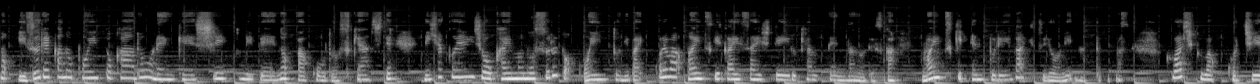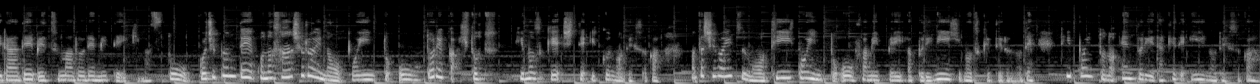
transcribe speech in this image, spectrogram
のいずれかのポイントカードを連携し、フリペイのバーコードをスキャンして200円以上買い物するとポイント2倍。これは毎月開催しているキャンペーンなのですが、毎月エントリーが必要になっております。詳しくはこちらで別窓で見ていきますと、ご自分でこの3種類のポイントをどれか1つ紐付けしていくのですが、私はいつも T ポイントをファミペイアプリに紐付けているので、T ポイントのエントリーだけでいいのですが、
